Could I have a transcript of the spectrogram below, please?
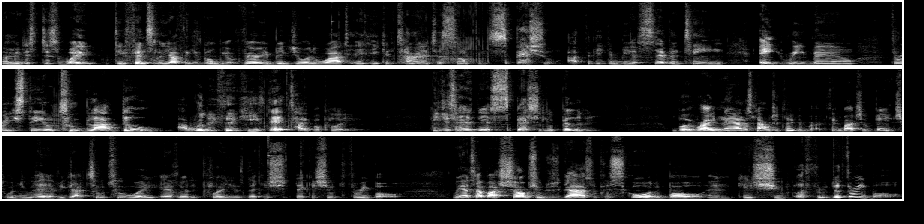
I mean, this this way defensively, I think he's going to be a very big joy to watch, and he can turn into something special. I think he can be a 17, 8 rebound, three steal, two block dude. I really think he's that type of player. He just has that special ability. But right now, that's not what you're thinking about. Think about your bench. What do you have? You got two two-way athletic players that can sh- that can shoot the three ball. We going to talk about sharpshooters, guys who can score the ball and can shoot a th- the three ball.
